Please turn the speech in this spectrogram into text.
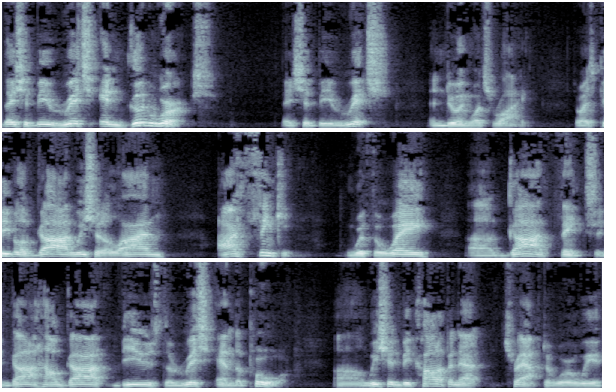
they should be rich in good works. They should be rich in doing what's right. So, as people of God, we should align our thinking with the way uh, God thinks and God how God views the rich and the poor. Uh, we shouldn't be caught up in that trap to where we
